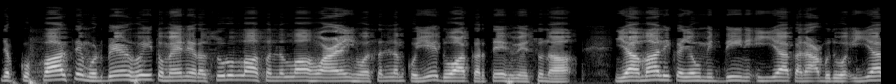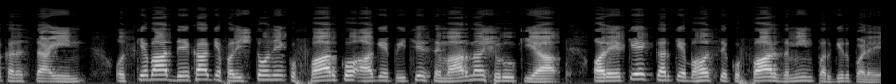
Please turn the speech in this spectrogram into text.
جب کفار سے مٹبیڑ ہوئی تو میں نے رسول اللہ صلی اللہ علیہ وسلم کو یہ دعا کرتے ہوئے سنا، یا مالک یوم الدین، ایاک نعبد و ایاک نستعین اس کے بعد دیکھا کہ فرشتوں نے کفار کو آگے پیچھے سے مارنا شروع کیا اور ایک ایک کر کے بہت سے کفار زمین پر گر پڑے۔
